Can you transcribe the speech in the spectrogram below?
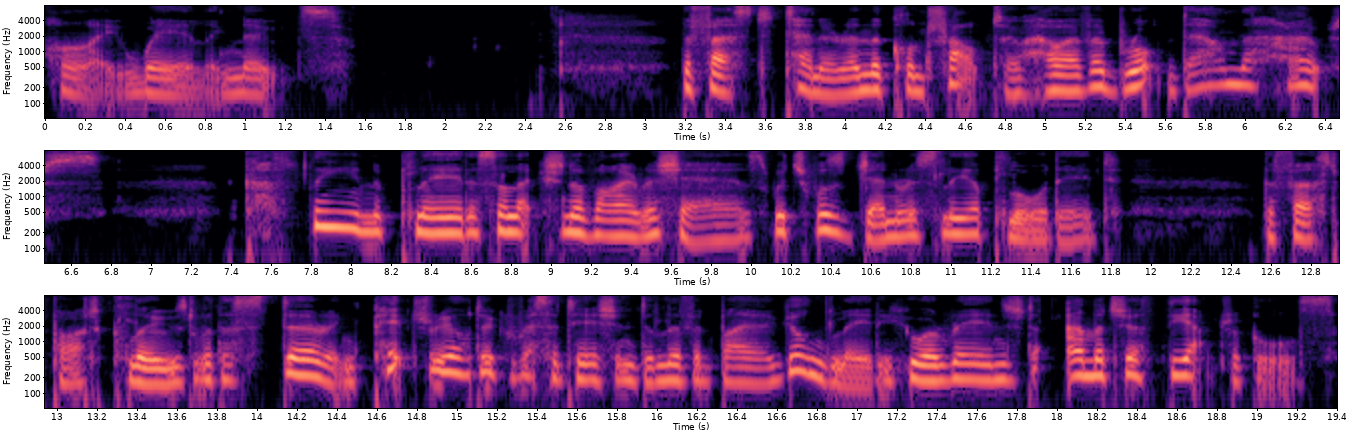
high wailing notes. The first tenor and the contralto, however, brought down the house. Kathleen played a selection of Irish airs, which was generously applauded. The first part closed with a stirring patriotic recitation delivered by a young lady who arranged amateur theatricals.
